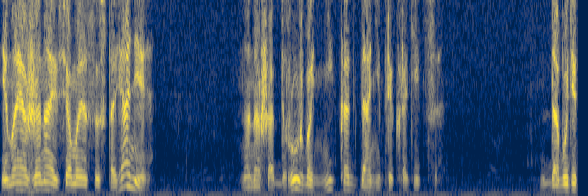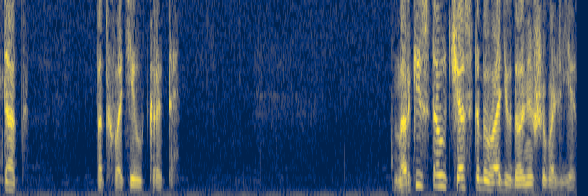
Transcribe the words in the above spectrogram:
и моя жена, и все мое состояние, но наша дружба никогда не прекратится. «Да будет так», — подхватил Крете. Маркиз стал часто бывать в доме шевалье.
